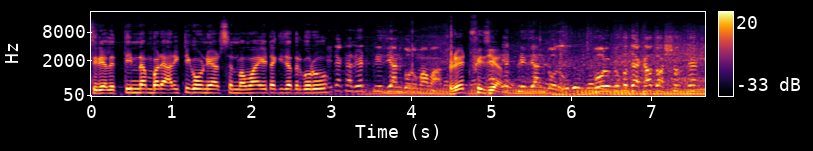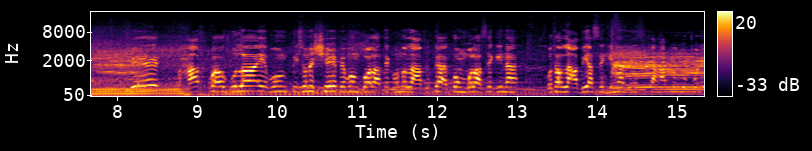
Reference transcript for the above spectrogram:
সিরিয়ালের তিন নম্বরে আরেকটি গরু নিয়ে আসছেন মামা। এটা কি জাতের গরু? এটা একটা রেড ফ্রিজিয়ান গরু মামা। রেড ফিজিয়ান রেড ফ্রিজিয়ান গরু। গরুটুকু দেখাও দর্শকদের। যে হাত পাগুলা এবং পিছনে শেপ এবং গলাতে কোনো লাভ কম্বল আছে কিনা কোথাও লাভি আছে কিনা লেজটা হাতের উপরে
